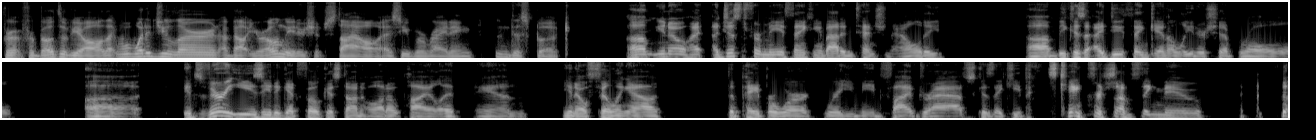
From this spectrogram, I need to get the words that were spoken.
for for both of y'all, like what did you learn about your own leadership style as you were writing this book? Um, you know, I, I just for me thinking about intentionality, um, because I do think in a leadership role, uh, it's very easy to get focused on autopilot and you know filling out the paperwork where you need five drafts because they keep asking for something new.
